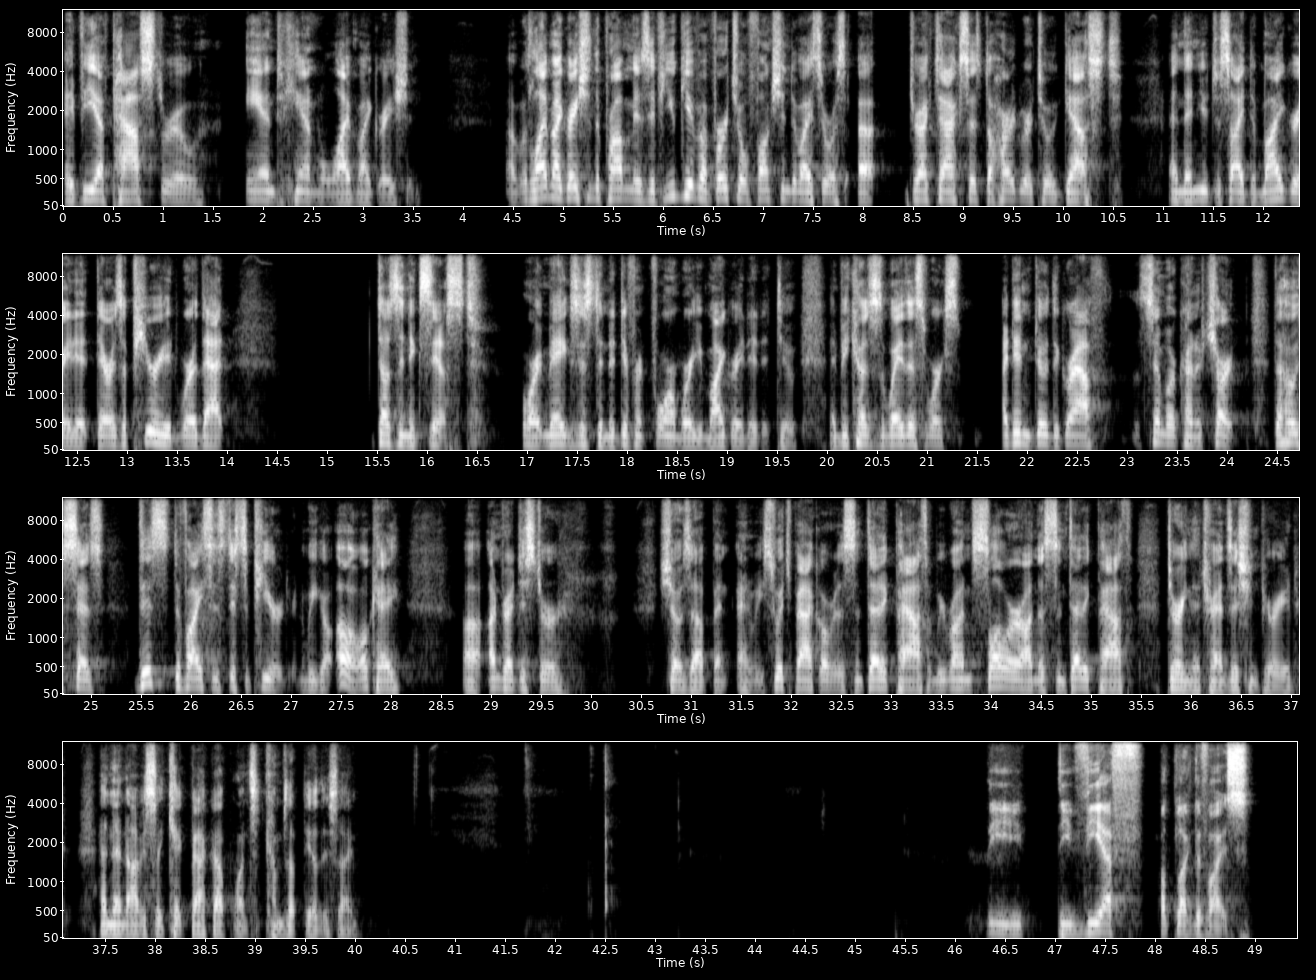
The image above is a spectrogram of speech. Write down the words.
a VF pass through and handle live migration. Uh, with live migration, the problem is if you give a virtual function device or a direct access to hardware to a guest, and then you decide to migrate it, there is a period where that doesn't exist, or it may exist in a different form where you migrated it to. And because the way this works, I didn't do the graph, similar kind of chart. The host says, this device has disappeared. And we go, oh, okay, uh, unregister shows up and, and we switch back over to the synthetic path and we run slower on the synthetic path during the transition period. And then obviously kick back up once it comes up the other side. the the VF hot plug device,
